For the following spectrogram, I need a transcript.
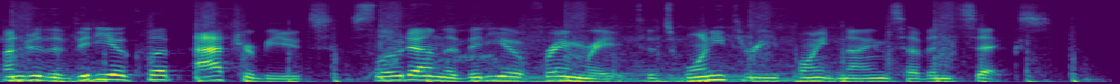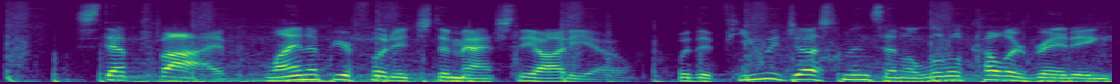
Under the video clip attributes, slow down the video frame rate to 23.976. Step 5. Line up your footage to match the audio. With a few adjustments and a little color grading,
